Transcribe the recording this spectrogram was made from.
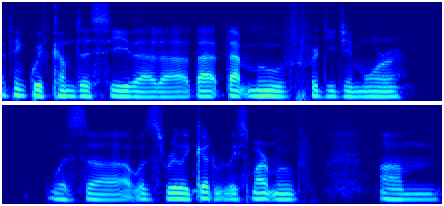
I think we've come to see that uh, that that move for DJ Moore was uh, was really good, really smart move. Um,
